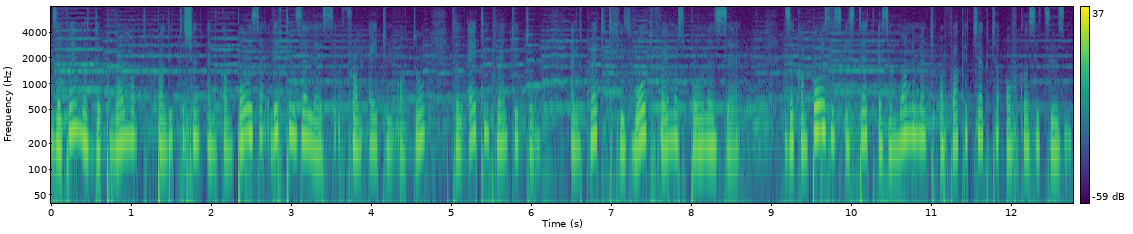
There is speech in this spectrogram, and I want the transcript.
The famous diplomat, politician, and composer lived in Zalesie from 1802 till 1822 and created his world-famous Polonez there. The composer's estate is a monument of architecture of classicism.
